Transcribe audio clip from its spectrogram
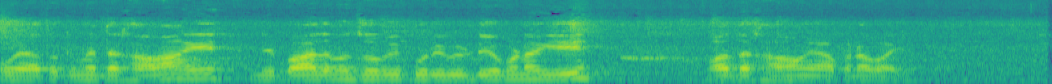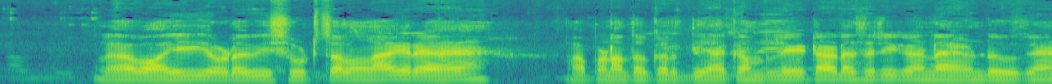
वो या तो कि मैं दिखावांगे। नहीं बाद में जो भी पूरी वीडियो बनेगी, वह दिखावांगे अपना भाई। ला भाई, और भी सूट चलने लग रहा है। अपना तो कर दिया कंप्लीट आड़े सरी करना है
